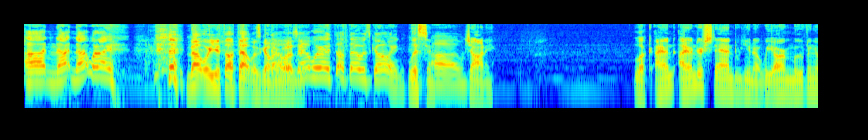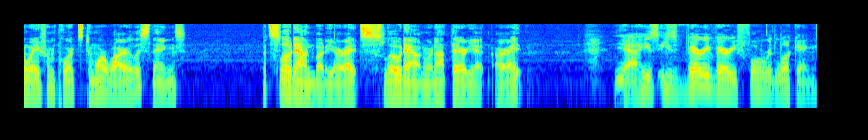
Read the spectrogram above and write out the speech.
Uh, not not what I Not where you thought that was going, not, was not it? Not where I thought that was going. Listen, Um, Jony. Look, I un- I understand. You know, we are moving away from ports to more wireless things, but slow down, buddy. All right, slow down. We're not there yet. All right. Yeah, he's he's very very forward looking.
